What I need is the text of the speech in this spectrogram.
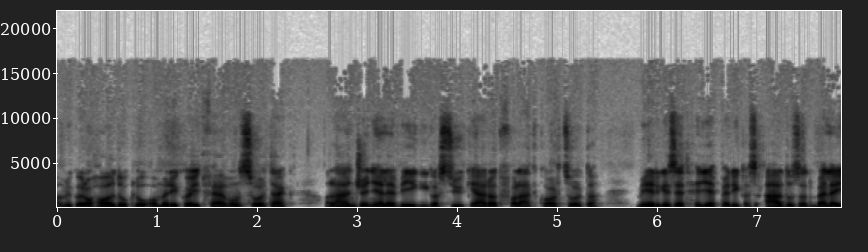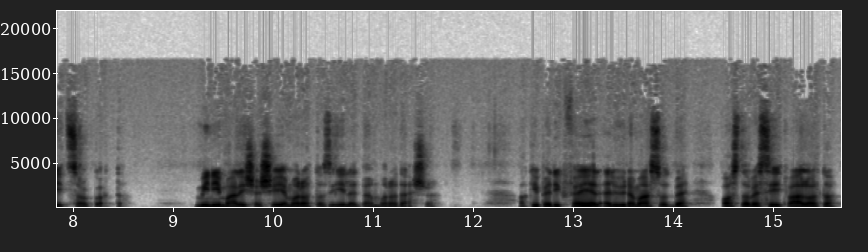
Amikor a haldokló amerikait felvonszolták, a láncsa nyele végig a szűk járat falát karcolta, mérgezett hegye pedig az áldozat beleit szaggatta. Minimális esélye maradt az életben maradásra. Aki pedig fejjel előre mászott be, azt a veszélyt vállalta,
